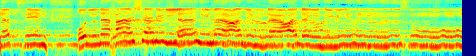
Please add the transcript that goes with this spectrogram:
نفسه؟ قلنا حاش لله ما علمنا عليه من سوء.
